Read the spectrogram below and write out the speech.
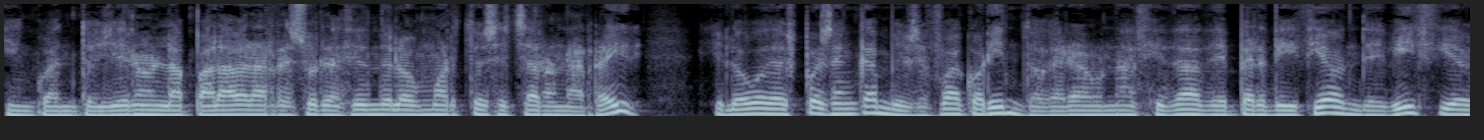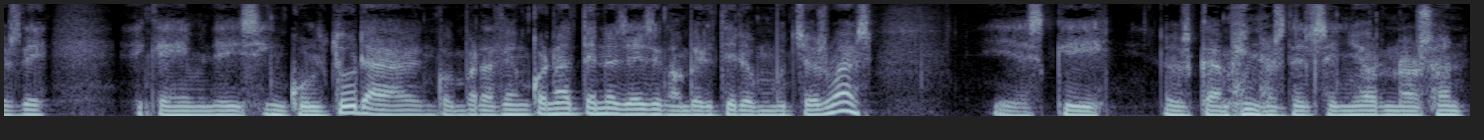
y en cuanto oyeron la palabra resurrección de los muertos se echaron a reír. y luego después, en cambio, se fue a Corinto, que era una ciudad de perdición, de vicios, de, sin cultura en comparación con Atenas, y ahí se convirtieron muchos más. Y es que los caminos del Señor no son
